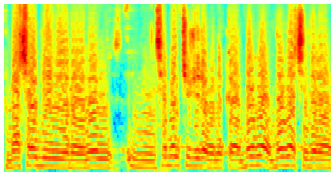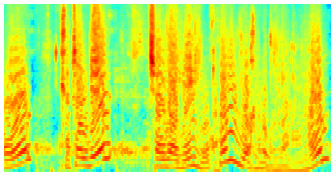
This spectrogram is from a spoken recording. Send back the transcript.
마샬 비용 이론은 음, 세 번째 줄에 보니까 뭐가 뭐가 지더라고요? 교통비의 전략이 그걸 기억하면 돼요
